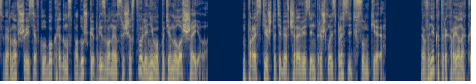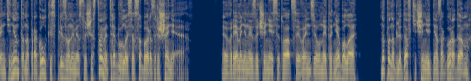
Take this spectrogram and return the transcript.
Свернувшееся в клубок рядом с подушкой призванное существо лениво потянуло шею. «Прости, что тебе вчера весь день пришлось просидеть в сумке». В некоторых районах континента на прогулки с призванными существами требовалось особое разрешение. Времени на изучение ситуации в Энди у Нейта не было, но понаблюдав в течение дня за городом,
